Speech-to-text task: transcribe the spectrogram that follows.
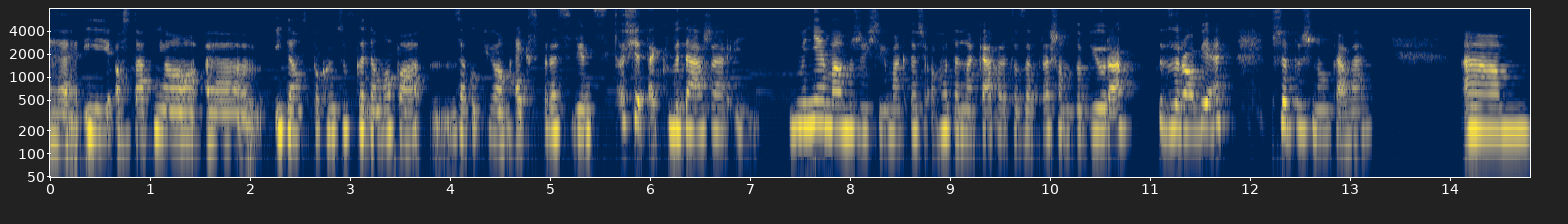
e, i ostatnio e, idąc po końcówkę do mopa zakupiłam ekspres, więc to się tak wydarza i mnie mam, że jeśli ma ktoś ochotę na kawę, to zapraszam do biura, zrobię przepyszną kawę. Um,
